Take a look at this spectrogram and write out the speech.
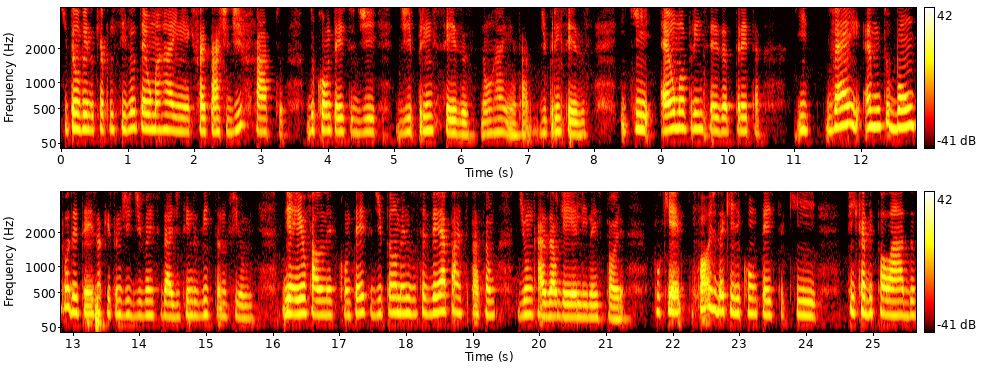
Que estão vendo que é possível ter uma rainha que faz parte de fato do contexto de, de princesas, não rainha, tá? De princesas. E que é uma princesa preta. E, véi, é muito bom poder ter essa questão de diversidade sendo vista no filme. E aí eu falo nesse contexto de pelo menos você ver a participação de um casal gay ali na história. Porque foge daquele contexto que fica bitolado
